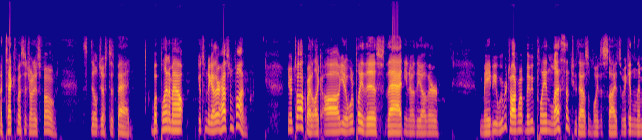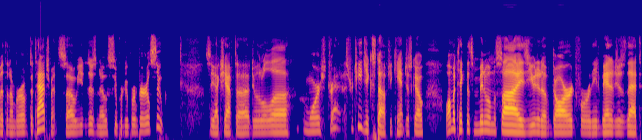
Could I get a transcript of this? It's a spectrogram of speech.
A text message on his phone, still just as bad. But plan them out, get them together, have some fun you know, talk about it. Like, uh, you know, we'll play this, that, you know, the other. Maybe we were talking about maybe playing less than 2,000 points aside so we can limit the number of detachments. So you, there's no super duper Imperial soup. So you actually have to do a little uh, more stra- strategic stuff. You can't just go, well, I'm going to take this minimum size unit of guard for the advantages that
